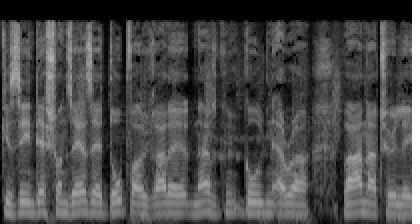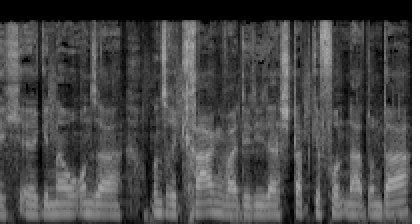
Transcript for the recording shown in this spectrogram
gesehen, der schon sehr, sehr dope war. Gerade ne, Golden Era war natürlich äh, genau unser, unsere Kragenweite, die da stattgefunden hat. Und da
